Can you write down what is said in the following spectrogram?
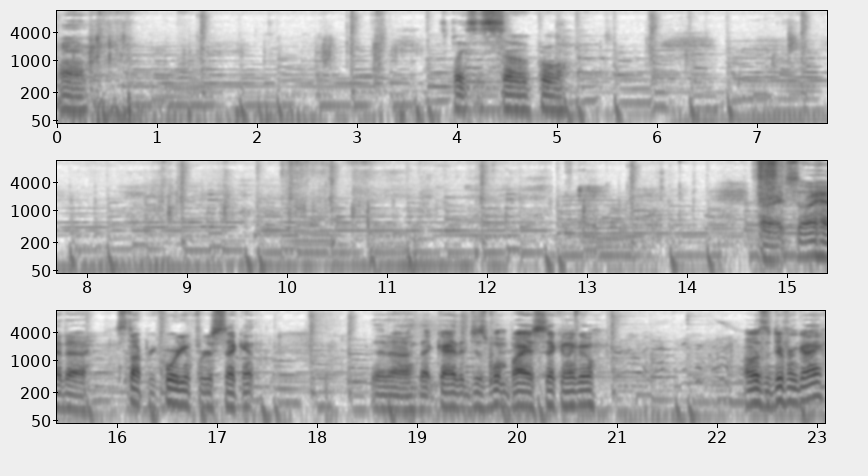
Man. This place is so cool. All right, so I had to stop recording for a second. That uh, that guy that just went by a second ago. Oh, it's a different guy.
